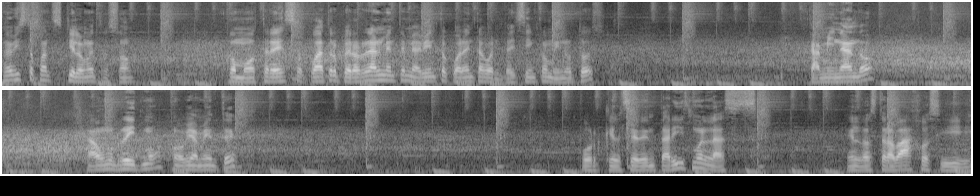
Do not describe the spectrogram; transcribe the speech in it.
no he visto cuántos kilómetros son. Como 3 o 4, pero realmente me aviento 40 45 minutos caminando a un ritmo, obviamente, porque el sedentarismo en las en los trabajos y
